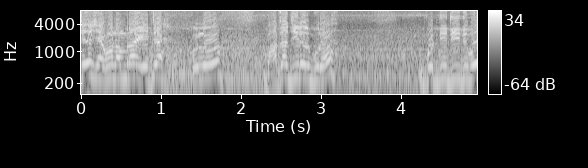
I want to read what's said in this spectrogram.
শেষ, এখন আমরা এটা হলো ভাজা জিরার গুঁড়া, উপর দিয়ে দিয়ে দেবো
